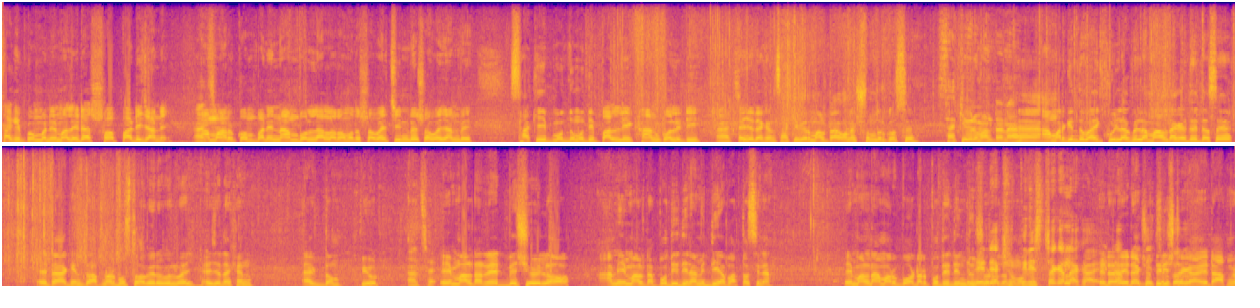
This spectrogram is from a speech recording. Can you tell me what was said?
সাকিব কোম্পানির মাল এটা সব পার্টি জানে। আমার কোম্পানির নাম বললে আল্লাহর মতো সবাই চিনবে সবাই জানবে। সাকিব মধ্যমতি পাল্লি খান কোয়ালিটি আচ্ছা। এই যে দেখেন সাকিবের মালটা অনেক সুন্দর করছে। সাকিবের মালটা না? হ্যাঁ আমার কিন্তু ভাই খুইলা খুইলা মাল দেখাই দিতেছে এটা কিন্তু আপনার বুঝতে হবে রবিল ভাই এই যে দেখেন একদম পিওর আচ্ছা। এই মালটা রেট বেশি হইল আমি এই মালটা প্রতিদিন আমি দিয়া পারতাছি না। এই মালটা আমার বর্ডার প্রতিদিন দুশো টাকা একশো তিরিশ টাকা লেখা এটা রেট একশো তিরিশ টাকা এটা আপনি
